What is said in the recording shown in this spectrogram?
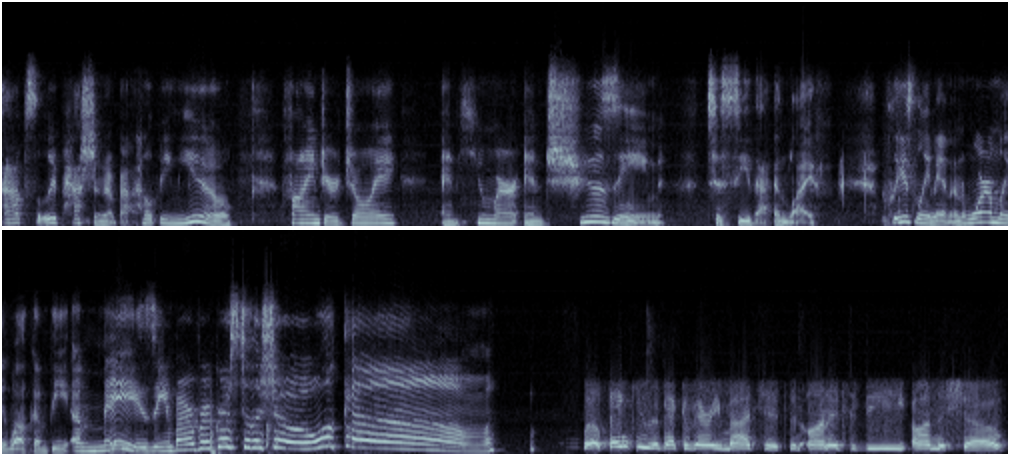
absolutely passionate about helping you find your joy and humor and choosing to see that in life. Please lean in and warmly welcome the amazing Barbara Gross to the show. Welcome. Well, thank you, Rebecca, very much. It's an honor to be on the show.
